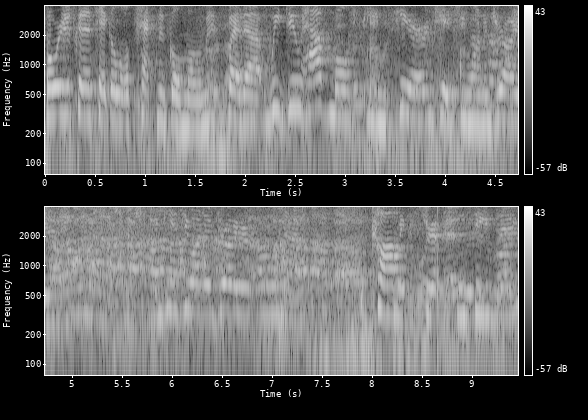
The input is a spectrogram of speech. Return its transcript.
Well, we're just going to take a little technical moment, but uh, we do have moleskines here in case you want to draw your own. Uh, in case you want to draw your own uh, comic strips this evening.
